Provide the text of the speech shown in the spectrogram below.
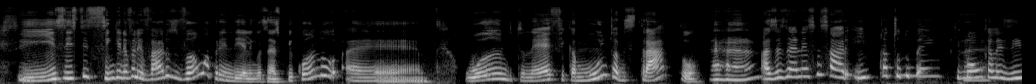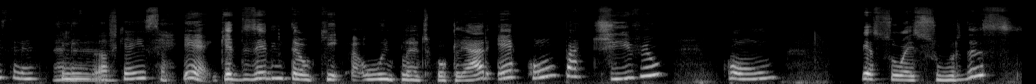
Sim. E existe, sim, que nem eu falei, vários vão aprender a língua de sinais, porque quando é, o âmbito, né, fica muito abstrato, Aham. às vezes é necessário. E tá tudo bem, que bom É. que ela existe, né? Que lindo, acho que é isso. É, quer dizer então que o implante coclear é compatível com pessoas surdas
